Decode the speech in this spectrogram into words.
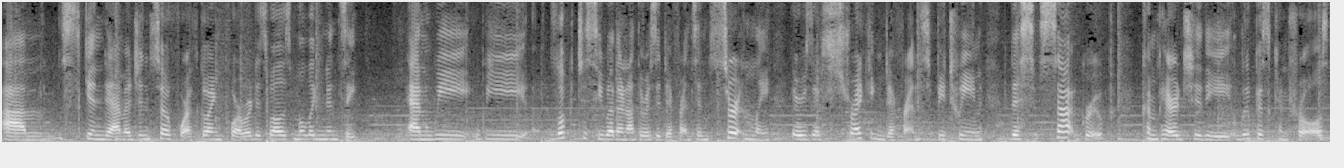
um, skin damage, and so forth going forward, as well as malignancy. And we, we looked to see whether or not there was a difference, and certainly there was a striking difference between this SAC group compared to the lupus controls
